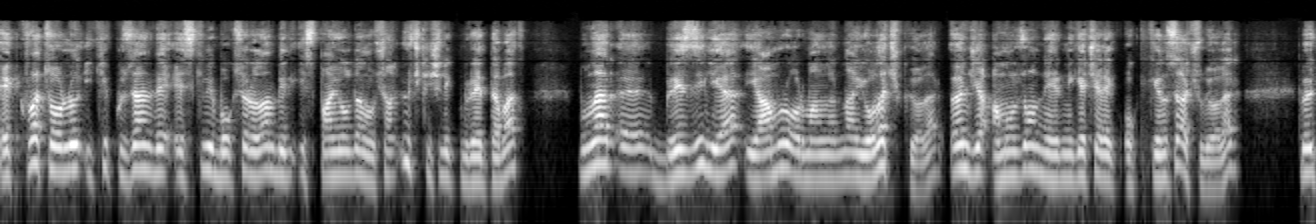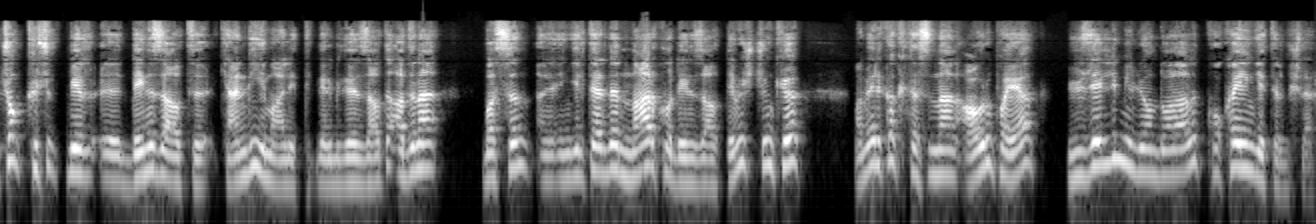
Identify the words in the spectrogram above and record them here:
Ekvatorlu iki kuzen ve eski bir boksör olan bir İspanyoldan oluşan üç kişilik mürettebat. Bunlar e, Brezilya yağmur ormanlarından yola çıkıyorlar. Önce Amazon nehrini geçerek okyanusa açılıyorlar. Böyle çok küçük bir e, denizaltı, kendi imal ettikleri bir denizaltı. Adına basın e, İngiltere'de narko denizaltı demiş. Çünkü Amerika kıtasından Avrupa'ya 150 milyon dolarlık kokain getirmişler.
